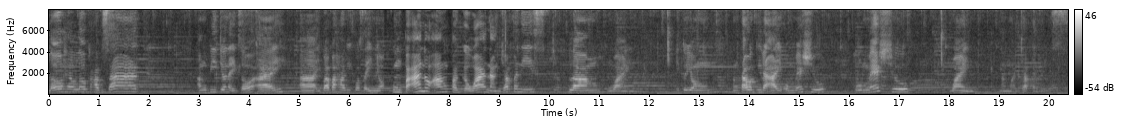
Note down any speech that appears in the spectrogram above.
Hello, hello kakabsat! Ang video na ito ay ah, ibabahagi ko sa inyo kung paano ang paggawa ng Japanese plum wine. Ito yung, ang tawag nila ay umeshu, umeshu wine ng mga Japanese.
